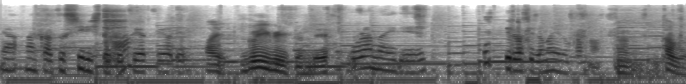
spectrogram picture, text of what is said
いや、なんかずっしりしててツヤツヤで。はいぐいぐいくんです。怒らないで。す。怒ってるわけじゃないのかな。うん多分。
